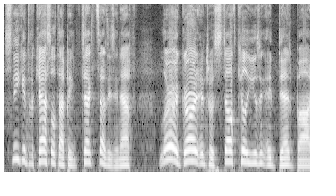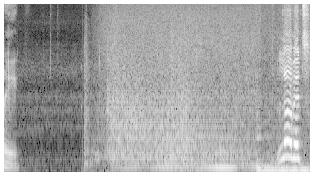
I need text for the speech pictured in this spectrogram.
Sneak into the castle without being detected, sounds easy enough. Lure a guard into a stealth kill using a dead body. Love it!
